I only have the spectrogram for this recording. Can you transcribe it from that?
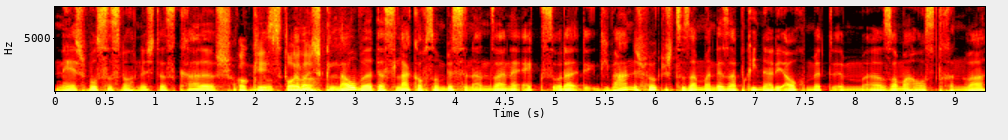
Nee, ich wusste es noch nicht, das ist gerade Schock. Okay, Spoiler. Aber ich glaube, das lag auch so ein bisschen an seiner Ex oder die, waren nicht wirklich zusammen, an der Sabrina, die auch mit im äh, Sommerhaus drin war.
